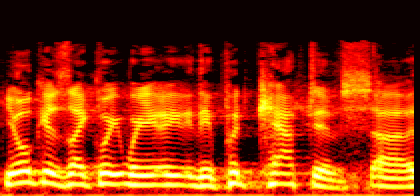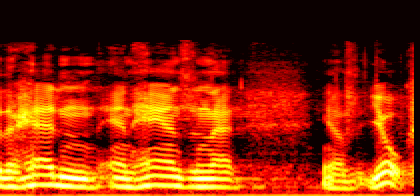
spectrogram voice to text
Yoke is like where, where they put captives, uh, their head and, and hands in that you know, yoke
